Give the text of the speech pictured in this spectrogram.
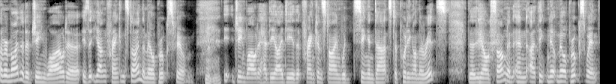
I'm reminded of Gene Wilder. Is it Young Frankenstein, the Mel Brooks film? Mm-hmm. It- Gene Wilder had the idea that Frankenstein would sing and dance to Putting on the Ritz, the, the old song. And, and I think Mel Brooks went,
